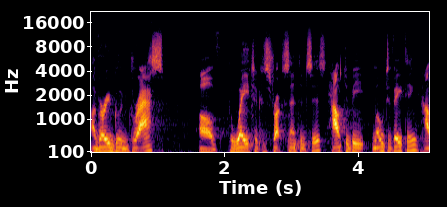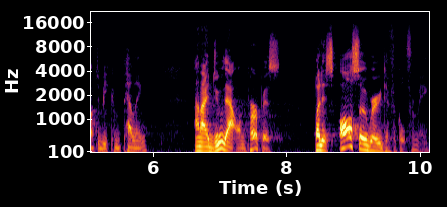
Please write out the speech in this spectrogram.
a very good grasp of the way to construct sentences, how to be motivating, how to be compelling. And I do that on purpose. But it's also very difficult for me,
